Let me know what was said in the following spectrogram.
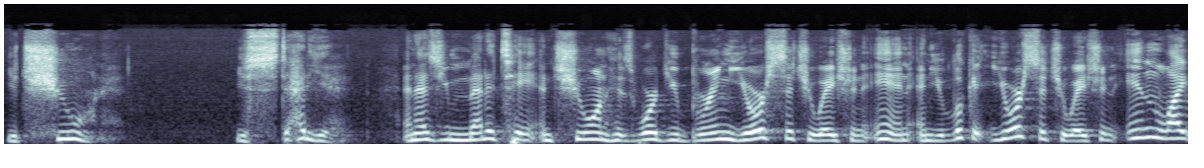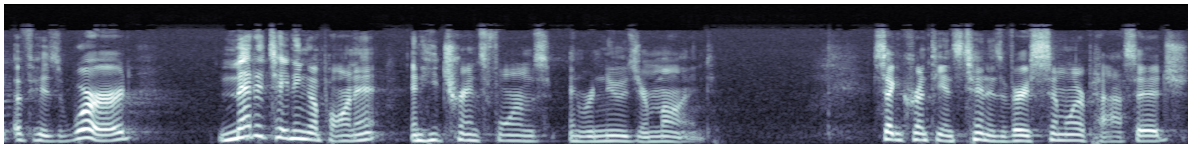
You chew on it, you study it. And as you meditate and chew on his word, you bring your situation in and you look at your situation in light of his word, meditating upon it, and he transforms and renews your mind. 2 Corinthians 10 is a very similar passage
